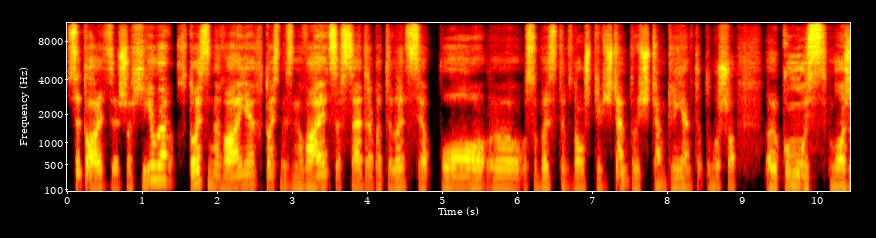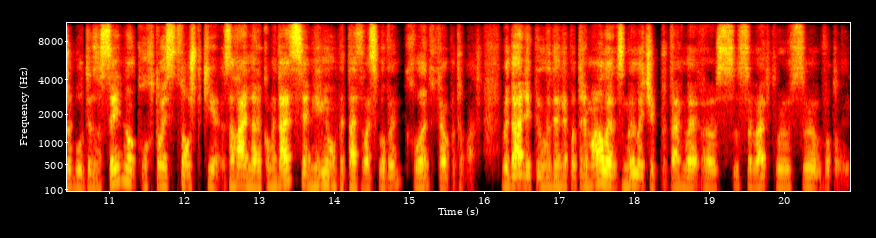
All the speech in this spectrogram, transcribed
Ситуація, що хілер хтось змиває, хтось не змиває, це все треба дивитися по е, особистим знову ж таки відчуттям, по відчуттям клієнта. Тому що е, комусь може бути засильно, хтось знову ж таки загальна рекомендація, мінімум 15-20 хвилин, хвилин треба потримати. Ви далі півгодини потримали, змили чи потерли е, серветкою з водою.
